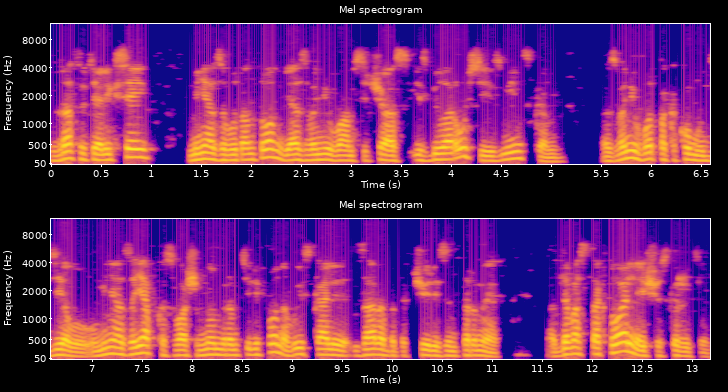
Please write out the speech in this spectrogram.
Здравствуйте, Алексей, меня зовут Антон, я звоню вам сейчас из Беларуси, из Минска. Звоню вот по какому делу. У меня заявка с вашим номером телефона, вы искали заработок через интернет. А для вас это актуально еще, скажите?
